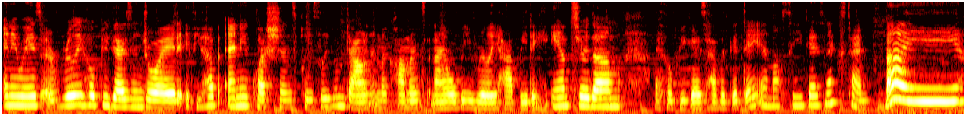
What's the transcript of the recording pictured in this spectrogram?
Anyways, I really hope you guys enjoyed. If you have any questions, please leave them down in the comments and I will be really happy to answer them. I hope you guys have a good day and I'll see you guys next time. Bye!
